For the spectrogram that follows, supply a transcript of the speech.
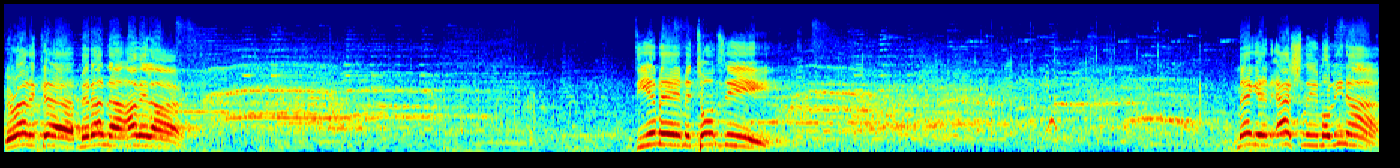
Veronica Miranda Avelar. Dieme Metonzi. Megan Ashley Molina.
